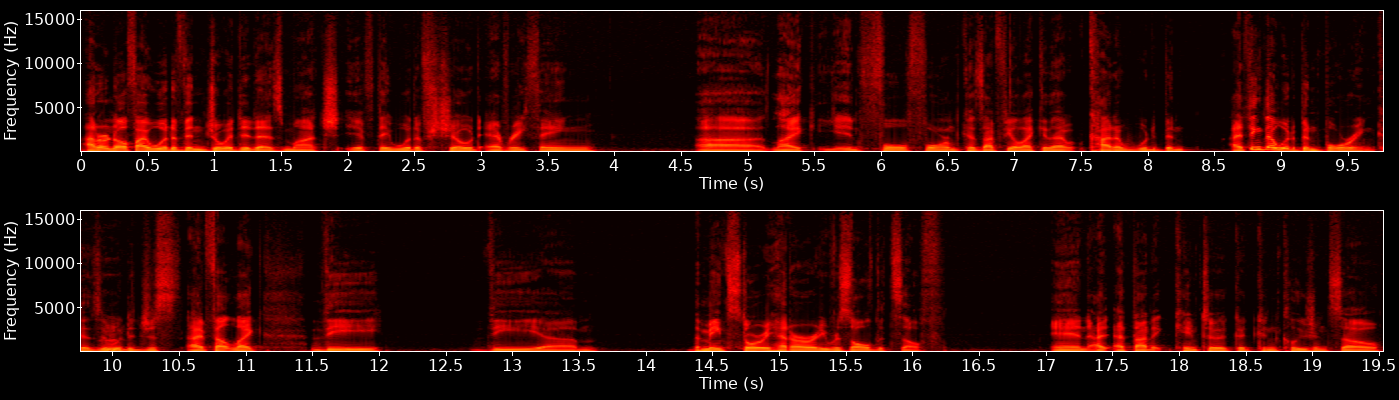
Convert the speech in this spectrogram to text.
I don't know if I would have enjoyed it as much if they would have showed everything uh, like in full form because I feel like that kind of would have been. I think that would have been boring because it would have just. I felt like the the um, the main story had already resolved itself, and I, I thought it came to a good conclusion. So,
